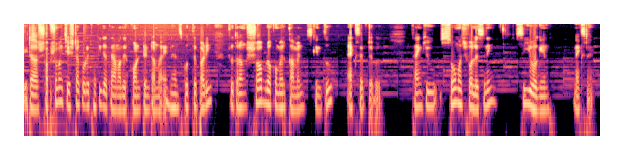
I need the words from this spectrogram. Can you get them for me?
এটা সবসময় চেষ্টা করে থাকি যাতে আমাদের কন্টেন্ট আমরা এনহ্যান্স করতে পারি। সুতরাং সব রকমের কমেন্টস কিন্তু acceptable thank you so much for listening see you again next time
